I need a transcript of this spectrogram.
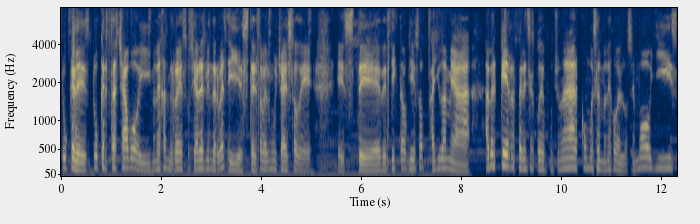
tú que eres, tú que estás chavo y manejas mis redes sociales bien derbez y este, sabes mucho esto de este del TikTok y eso, ayúdame a, a ver qué referencias pueden funcionar, cómo es el manejo de los emojis,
